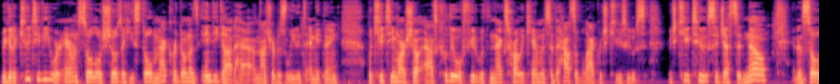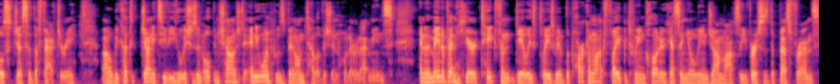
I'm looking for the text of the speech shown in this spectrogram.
We go to QTV where Aaron Solo shows that he stole Matt Cardona's Indie God hat. I'm not sure this is leading to anything, but QT Marshall asked who they will feud with next. Harley Cameron said the House of Black, which QT, which QT suggested no, and then Solo suggested the Factory. Uh, we cut to Johnny TV who issues an open challenge to anyone who's been on television, whatever that means. And in the main event here, Tate from Daily's Place, we have the parking lot fight between Claudio Castagnoli and Jon Moxley versus the best friends.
